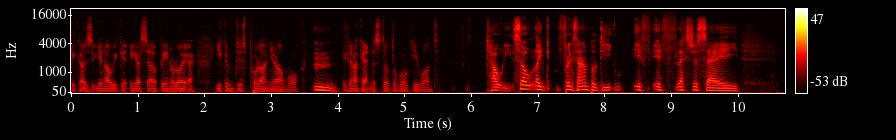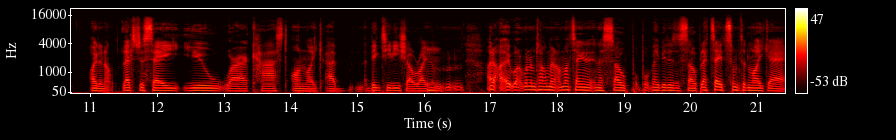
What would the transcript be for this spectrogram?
because you know you can, yourself being a writer, you can just put on your own work Mm. if you're not getting the stuff the work you want. Totally. So, like, for example, do you, if if let's just say, I don't know, let's just say you were cast on like a, a big TV show, right? Mm. Mm, I, I, when I'm talking about, I'm not saying it in a soap, but maybe it is a soap. Let's say it's something like uh,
